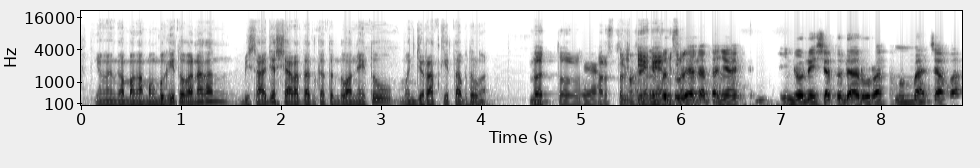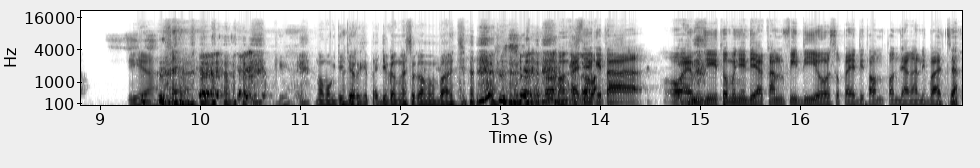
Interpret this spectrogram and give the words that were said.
jangan gampang-gampang begitu karena kan bisa aja syarat dan ketentuannya itu menjerat kita, betul nggak? betul, Iya. harus teliti ya betul ya misalkan- katanya Indonesia tuh darurat membaca pak. Iya. Ngomong jujur kita juga nggak suka membaca. Makanya kita OMG itu menyediakan video supaya ditonton jangan dibaca.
